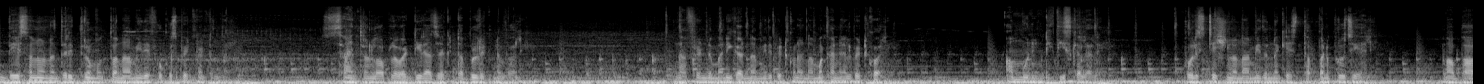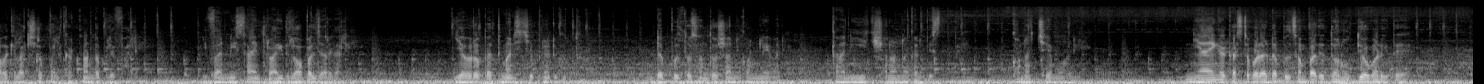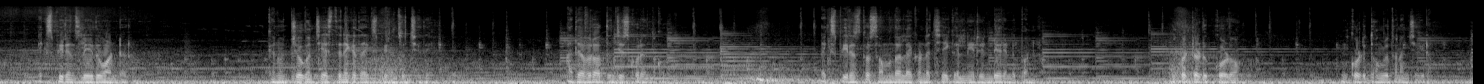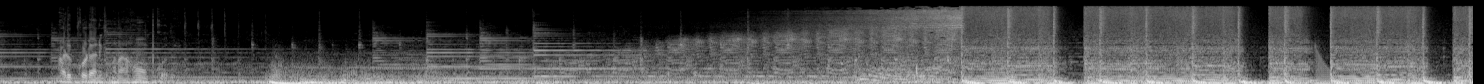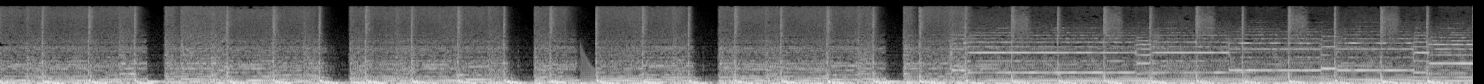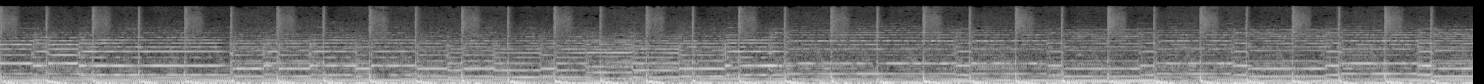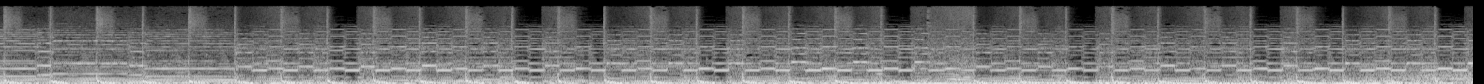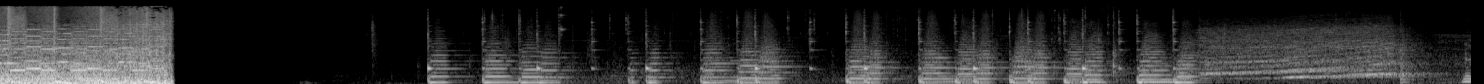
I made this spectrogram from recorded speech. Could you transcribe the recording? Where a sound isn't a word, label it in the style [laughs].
దేశంలో ఉన్న దరిద్రం మొత్తం నా మీదే ఫోకస్ పెట్టినట్టుంది. సాయంత్రం లోపల వడ్డీ రాజాకి డబ్బులు రిటర్న్ ఇవ్వాలి. నా ఫ్రెండ్ మణిగాడు నా మీద పెట్టుకున్న నమ్మకాన్ని నిలబెట్టుకోవాలి. అమ్ముని ఇంటికి తీసుకెళ్ళాలి. పోలీస్ స్టేషన్లో నా మీద ఉన్న కేసు తప్పని ప్రూవ్ చేయాలి. మా బావకి లక్ష రూపాయలు కట్నం డబ్బులు ఇవ్వాలి. ఇవన్నీ సాయంత్రం ఐదు లోపల జరగాలి. ఎవరో పెద్ద మనిషి చెప్పినట్టు గుర్తు. డబ్బులతో సంతోషాన్ని కొనలేమని. కానీ ఈ క్షణం నాకు అనిపిస్తుంది కొనొచ్చేమో అని. న్యాయంగా కష్టపడే డబ్బులు సంపాదిద్దాం ఉద్యోగం అడిగితే ఎక్స్పీరియన్స్ లేదు అంటారు. కానీ ఉద్యోగం చేస్తేనే కదా ఎక్స్పీరియన్స్ వచ్చేది. అది ఎవరు అర్థం చేసుకోరు ఎందుకు ఎక్స్పీరియన్స్తో సంబంధం లేకుండా చేయగలిగిన రెండే రెండు పనులు. ఒకటి అడుక్కోవడం ఇంకోటి దొంగతనం చేయడం. అడుక్కోవడానికి మన అహం ఒప్పుకోదు.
